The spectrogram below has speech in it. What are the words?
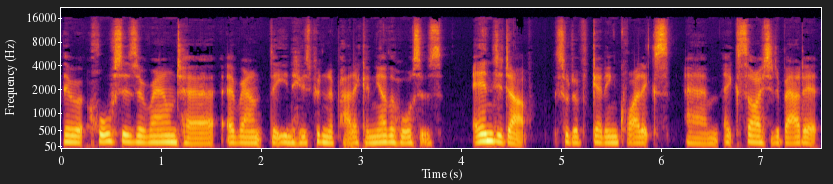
there were horses around her, around that, you know, he was put in a paddock, and the other horses ended up sort of getting quite ex, um, excited about it.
